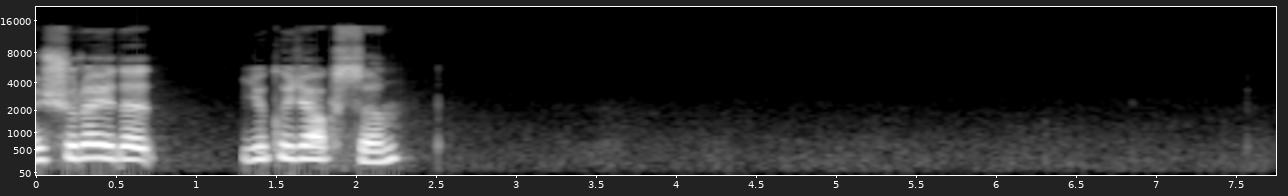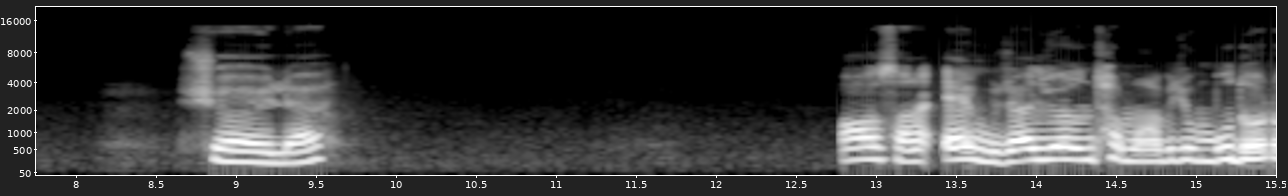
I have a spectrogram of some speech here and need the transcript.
E şurayı da yıkacaksın. Şöyle. Al sana en güzel yöntem abicim budur.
